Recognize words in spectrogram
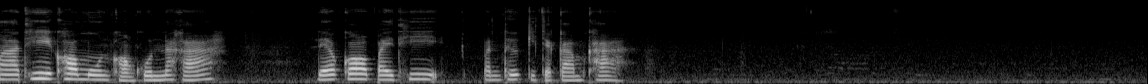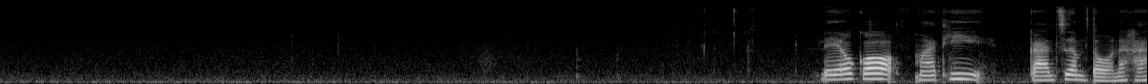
มาที่ข้อมูลของคุณนะคะ แล้วก็ไปที่บันทึกกิจกรรมค่ะ แล้วก็มาที่การเชื่อมต่อนะคะ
